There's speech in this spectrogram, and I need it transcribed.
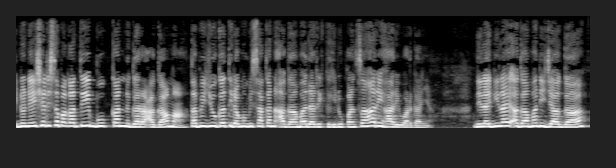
Indonesia disepakati bukan negara agama, tapi juga tidak memisahkan agama dari kehidupan sehari-hari warganya. Nilai-nilai agama dijaga,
